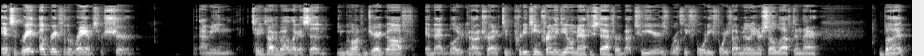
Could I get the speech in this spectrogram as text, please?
it's a great upgrade for the Rams for sure. I mean, can you talk about, like I said, you move on from Jared Goff and that bloated contract to a pretty team friendly deal in Matthew Stafford, about two years, roughly 40, 45 million or so left in there. But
